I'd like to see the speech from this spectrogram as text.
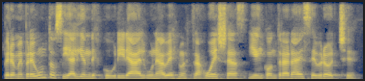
Pero me pregunto si alguien descubrirá alguna vez nuestras huellas y encontrará ese broche.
